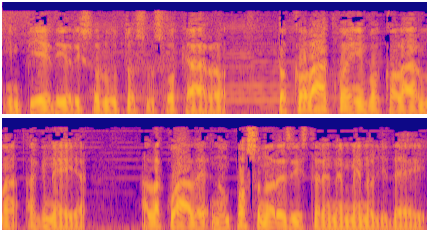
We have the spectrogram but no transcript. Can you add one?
in piedi risoluto sul suo carro, toccò l'acqua e invocò l'arma Agneya, alla quale non possono resistere nemmeno gli dei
